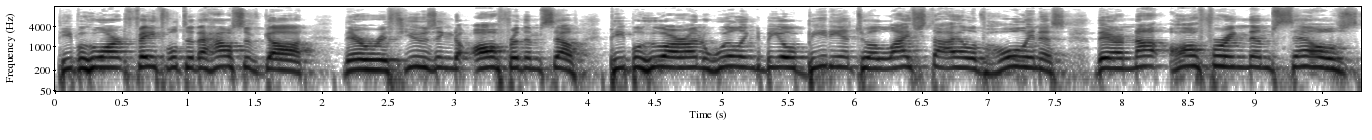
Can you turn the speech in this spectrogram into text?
People who aren't faithful to the house of God, they're refusing to offer themselves. People who are unwilling to be obedient to a lifestyle of holiness, they are not offering themselves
